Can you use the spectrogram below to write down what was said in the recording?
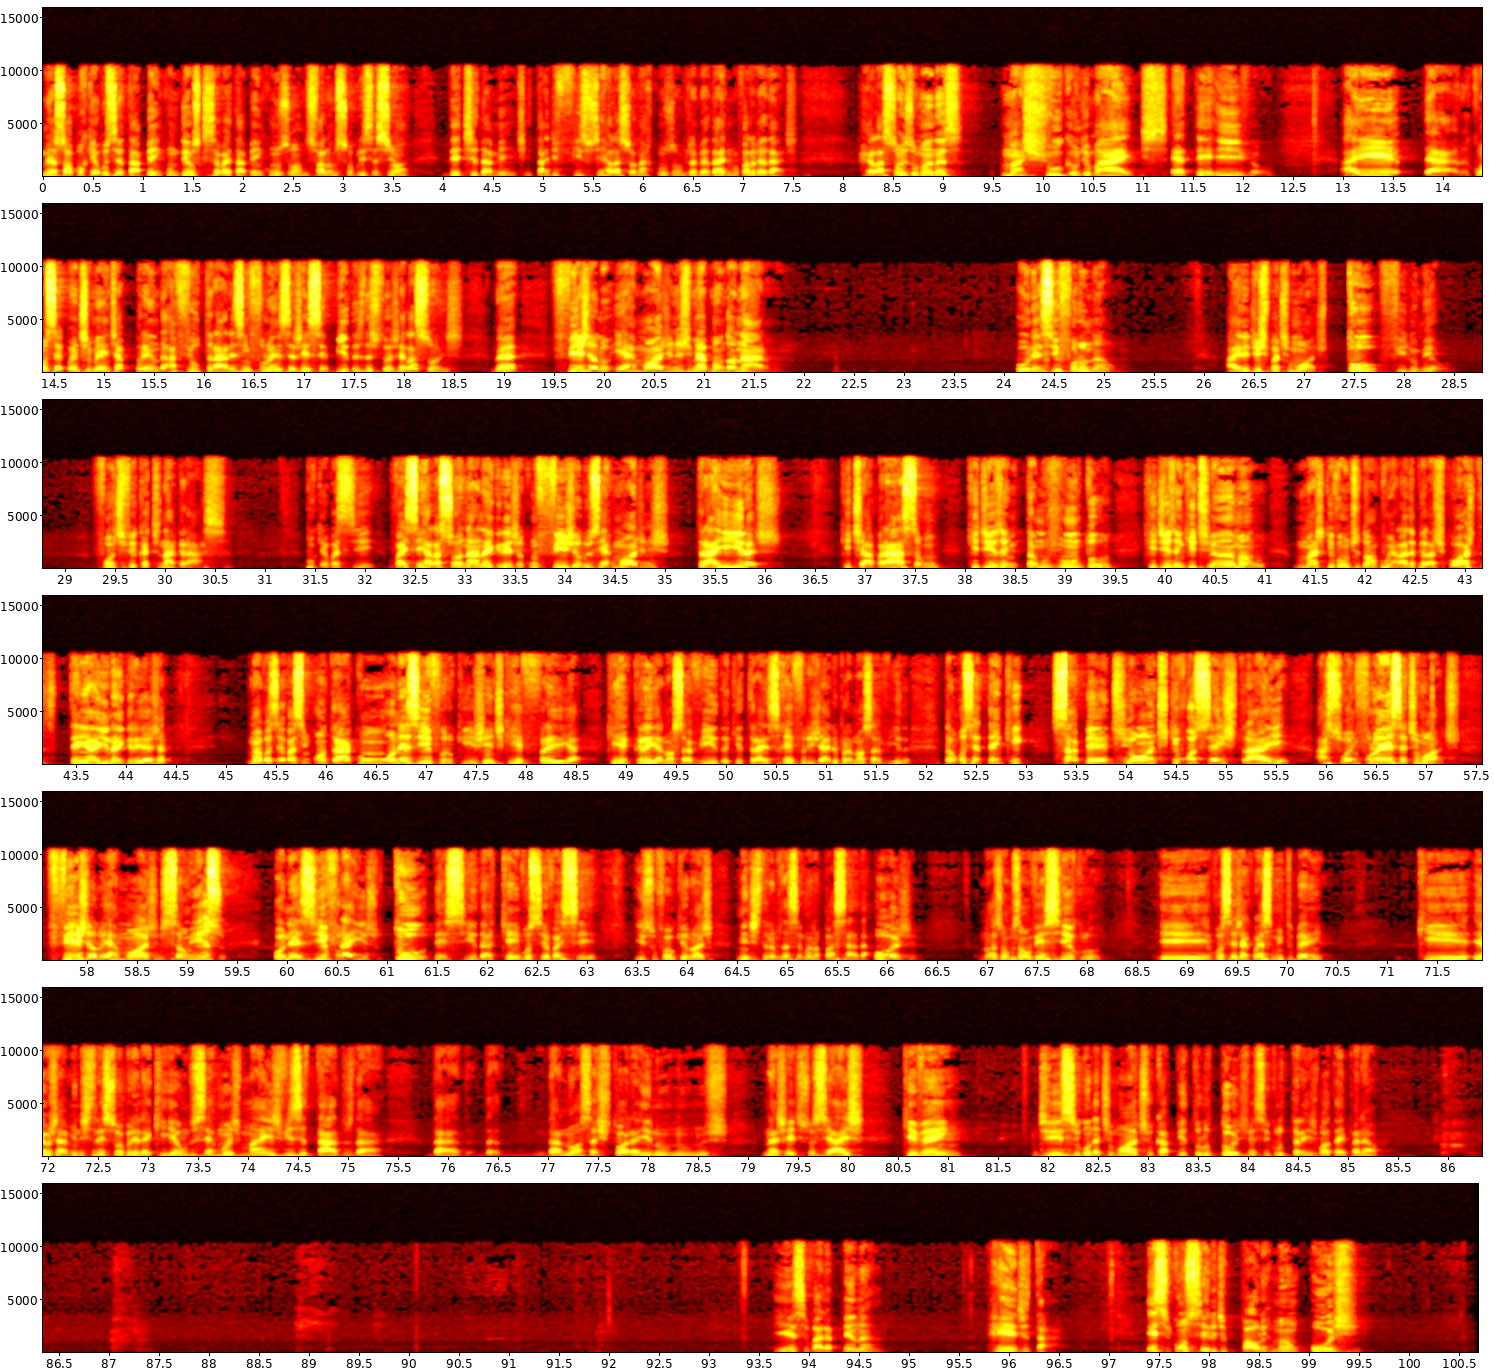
Não é só porque você está bem com Deus que você vai estar bem com os homens. Falamos sobre isso assim, ó, detidamente. E está difícil se relacionar com os homens, não é verdade, irmão? Fala a verdade. Relações humanas machucam demais, é terrível. Aí, é, consequentemente, aprenda a filtrar as influências recebidas das suas relações. Né? Fígalo e Hermógenes me abandonaram. Onesíforo não. Aí ele diz para Timóteo: Tu, filho meu, fortifica-te na graça. Porque vai se, vai se relacionar na igreja com fígelos e hermógenes, traíras, que te abraçam, que dizem estamos junto, que dizem que te amam, mas que vão te dar uma punhalada pelas costas, tem aí na igreja. Mas você vai se encontrar com um onesíforo, que gente que refreia, que recreia a nossa vida, que traz refrigério para a nossa vida. Então você tem que saber de onde que você extrai a sua influência, Timóteo. Fígelo e Hermógenes são isso, Onesíforo é isso. Tu decida quem você vai ser. Isso foi o que nós ministramos na semana passada. Hoje, nós vamos a um versículo, e você já conhece muito bem, que eu já ministrei sobre ele aqui, é um dos sermões mais visitados da, da, da, da nossa história aí no, no, nos, nas redes sociais, que vem de 2 Timóteo, capítulo 2, versículo 3. Bota aí, painel. E esse vale a pena reeditar. Esse conselho de Paulo, irmão, hoje,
